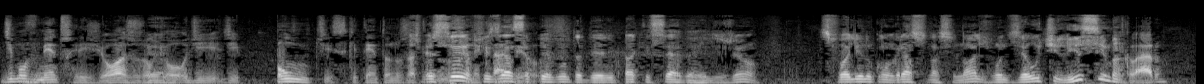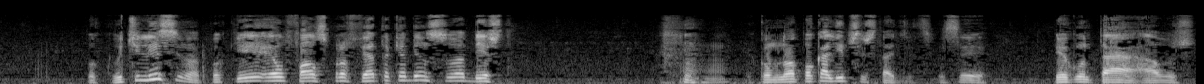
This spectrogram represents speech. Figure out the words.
de movimentos religiosos ou, é. ou de, de pontes que tentam nos Se você fizer essa pergunta dele, para que serve a religião? Se for ali no Congresso Nacional, eles vão dizer utilíssima. Claro. Utilíssima, porque é o falso profeta que abençoa a besta. Uhum. Como no Apocalipse está dito. Se você perguntar aos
